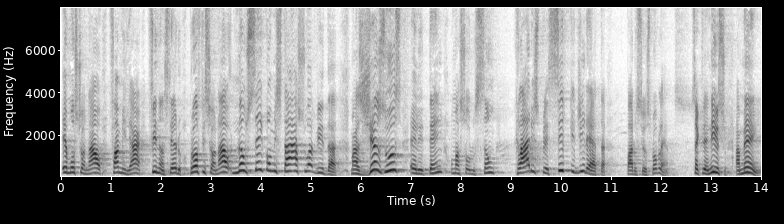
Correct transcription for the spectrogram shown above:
emocional, familiar, financeiro, profissional, não sei como está a sua vida, mas Jesus, ele tem uma solução clara, específica e direta para os seus problemas. Você crê nisso? Amém?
